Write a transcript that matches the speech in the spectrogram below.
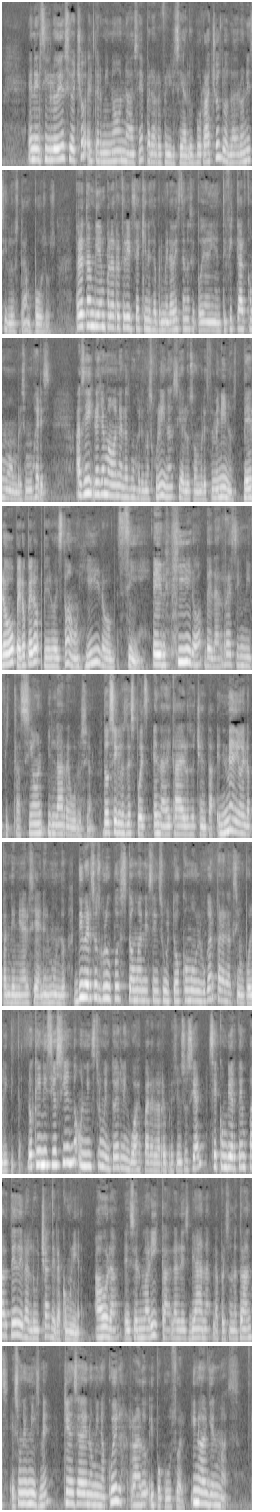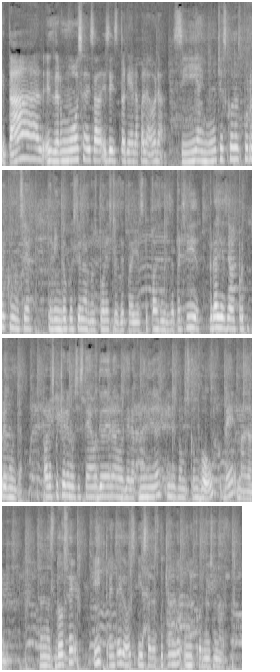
En el siglo XVIII el término nace para referirse a los borrachos, los ladrones y los tramposos, pero también para referirse a quienes a primera vista no se podían identificar como hombres o mujeres. Así le llamaban a las mujeres masculinas y a los hombres femeninos. Pero, pero, pero, pero esto da un giro. Sí, el giro de la resignificación y la revolución. Dos siglos después, en la década de los 80, en medio de la pandemia del SIDA en el mundo, diversos grupos toman este insulto como un lugar para la acción política. Lo que inició siendo un instrumento de lenguaje para la represión social se convierte en parte de la lucha de la comunidad. Ahora es el marica, la lesbiana, la persona trans, es un emisme quien se denomina queer, raro y poco usual, y no alguien más. ¿Qué tal? Es hermosa esa, esa historia de la palabra. Sí, hay muchas cosas por reconocer. Qué lindo cuestionarnos por estos detalles que pasan desapercibidos. Gracias, Sebas, por tu pregunta. Ahora escucharemos este audio de la voz de la comunidad y nos vamos con Vogue de Madonna. Son las 12 y 32 y estás escuchando Unicornio Sonoro.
